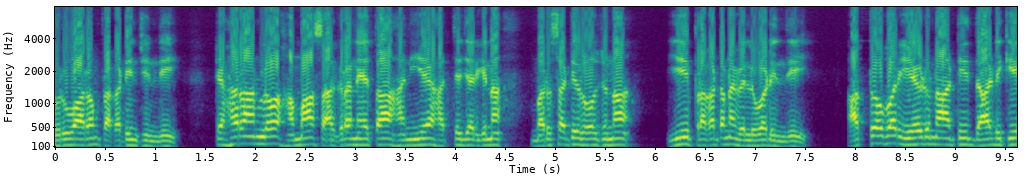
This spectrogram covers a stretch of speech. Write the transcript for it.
గురువారం ప్రకటించింది. టెహరాన్లో హమాస్ అగ్రనేత హనియే హత్య జరిగిన మరుసటి రోజున ఈ ప్రకటన వెలువడింది. అక్టోబర్ ఏడు నాటి దాడికి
